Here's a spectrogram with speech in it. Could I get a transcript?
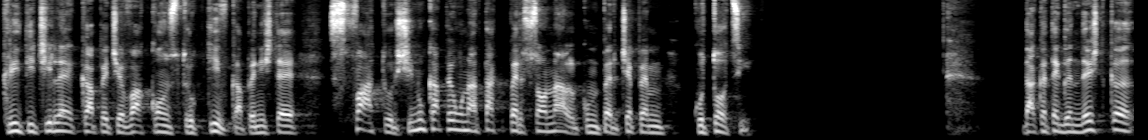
criticile ca pe ceva constructiv, ca pe niște sfaturi și nu ca pe un atac personal, cum percepem cu toții. Dacă te gândești că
